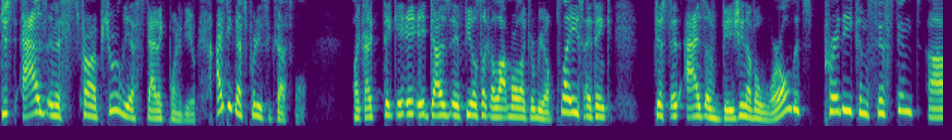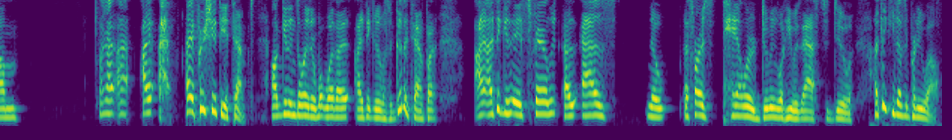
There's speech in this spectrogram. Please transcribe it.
just as an from a purely aesthetic point of view, I think that's pretty successful. Like I think it, it does. It feels like a lot more like a real place. I think just as a vision of a world, it's pretty consistent. Um, like I, I, I appreciate the attempt. I'll get into later whether I think it was a good attempt, but I, I think it's fairly as, as you know as far as Taylor doing what he was asked to do. I think he does it pretty well.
